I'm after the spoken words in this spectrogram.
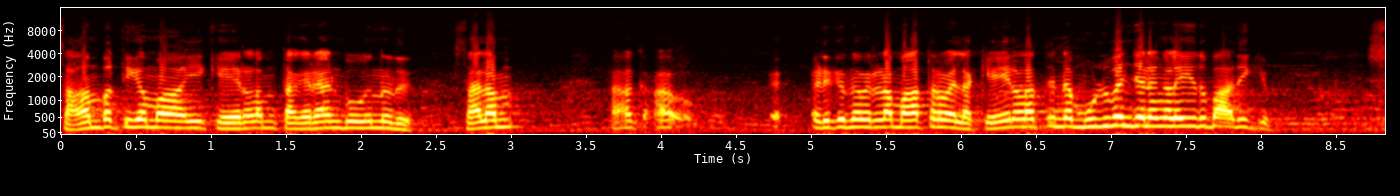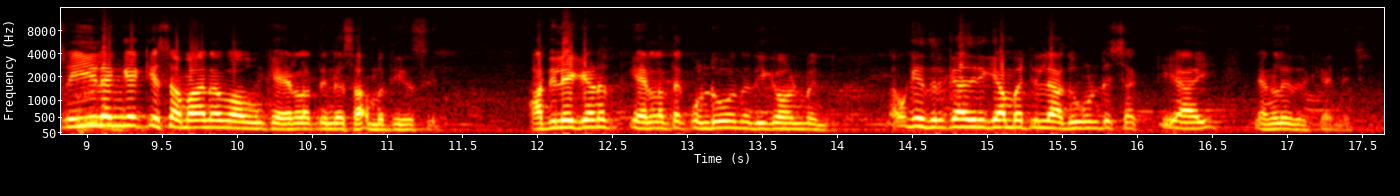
സാമ്പത്തികമായി കേരളം തകരാൻ പോകുന്നത് സ്ഥലം എടുക്കുന്നവരുടെ മാത്രമല്ല കേരളത്തിന്റെ മുഴുവൻ ജനങ്ങളെ ഇത് ബാധിക്കും. ശ്രീലങ്കയ്ക്ക് സമാനമാവും കേരളത്തിന്റെ സാമ്പത്തിക സ്ഥിതി. അതിലേക്കാണ് കേരളത്തെ കൊണ്ടുപോകുന്നത് ഈ ഗവൺമെന്റ് നമുക്ക് എതിർക്കാതിരിക്കാൻ പറ്റില്ല. അതുകൊണ്ട് ശക്തിയായി ഞങ്ങൾ എതിർക്കാൻ വെച്ചു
